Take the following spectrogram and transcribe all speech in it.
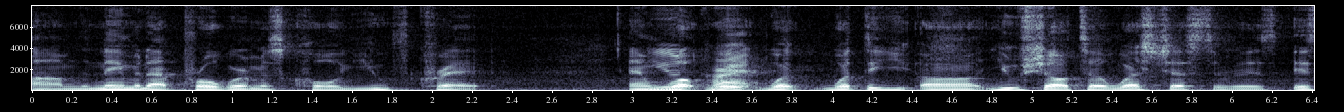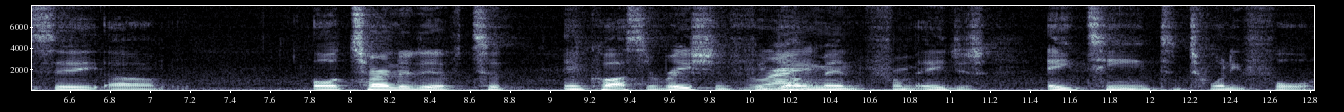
Um, the name of that program is called Youth Cred. And Youth what we're- what what the uh, Youth Shelter of Westchester is, it's a um, alternative to incarceration for Right. young men from ages 18 to 24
